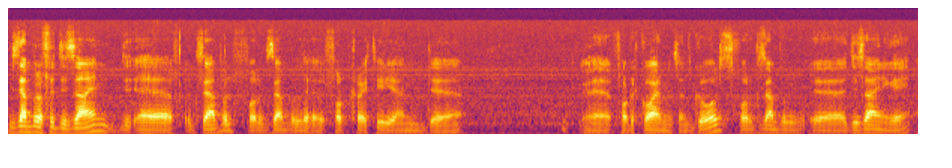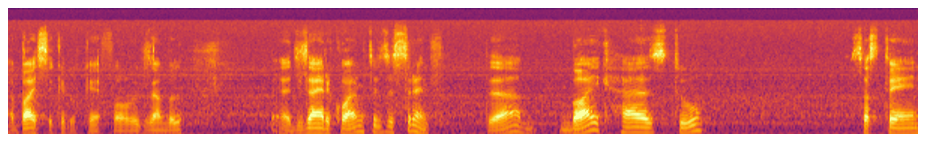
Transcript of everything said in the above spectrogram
Example of a design uh, example for example uh, for criteria and uh, uh, for requirements and goals. For example uh, designing a, a bicycle okay for example uh, design requirement is the strength. The bike has to sustain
